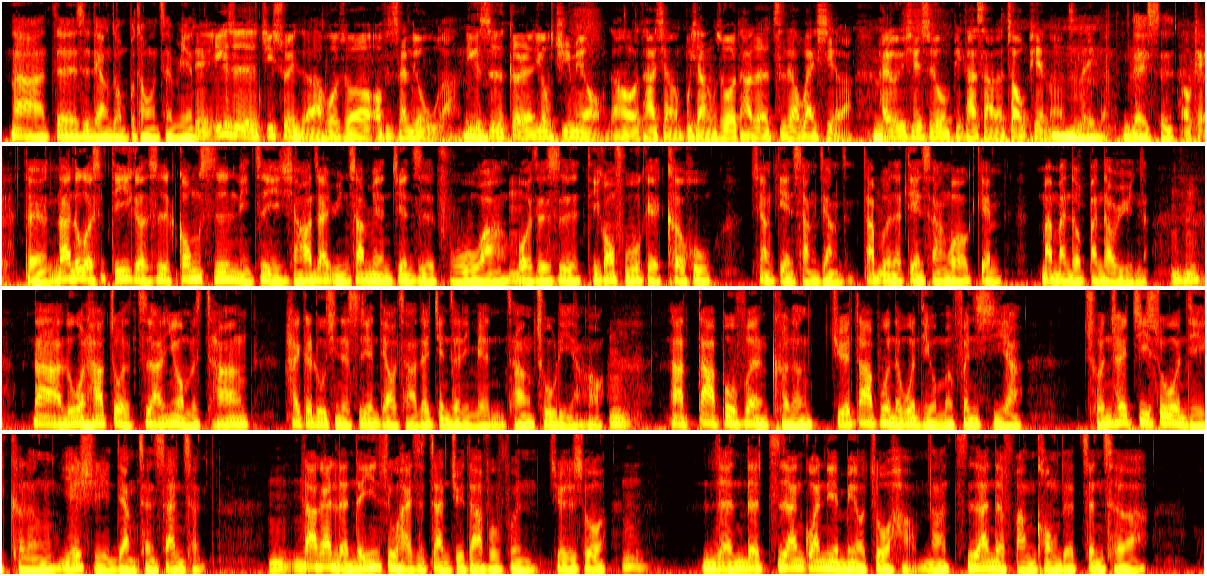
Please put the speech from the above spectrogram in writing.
那这是两种不同的层面。对，一个是 G Suite 啊，或者说 Office 三六五啦，一个是个人用 Gmail，然后他想不想说他的资料外泄了？还有一些是用皮卡萨的照片啊之类的。类似。OK。对，那如果是第一个是公司你自己想要在云上面建置服务啊，或者是提供服务给客户，像电商这样子，大部分的电商或 Game 慢慢都搬到云了。嗯哼。那如果他做的治安，因为我们常。骇客入侵的事件调查在见证里面常处理啊，哈，嗯，那大部分可能绝大部分的问题我们分析啊，纯粹技术问题可能也许两成三成，嗯，大概人的因素还是占绝大部分，就是说，嗯，人的治安观念没有做好，那治安的防控的政策啊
